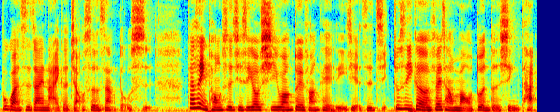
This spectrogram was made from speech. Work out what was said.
不管是在哪一个角色上都是。但是你同时其实又希望对方可以理解自己，就是一个非常矛盾的心态。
